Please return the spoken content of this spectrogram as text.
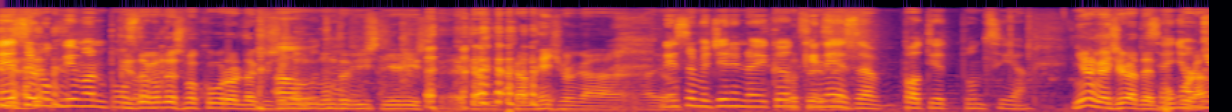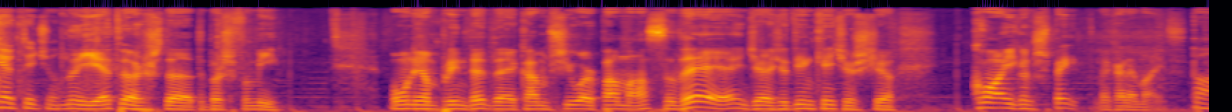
Nesër nuk vi më në punë. Ti s'do këndosh më kurrë, kështu që mund mund të vish lirisht. E kam kam hequr nga ajo. Nesër më gjeni në një kënd kineze, po ti të punësia. Një nga gjërat e bukura. Në jetë është të bësh fëmijë. Unë jam prind vetë dhe kam shijuar pa masë dhe gjëja që të vjen keq është që koha ikën shpejt me kalamajtë. Po.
